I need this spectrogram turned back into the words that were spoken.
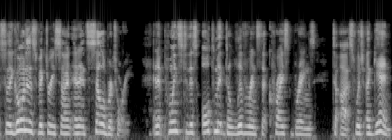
so they go into this victory sign, and it's celebratory. And it points to this ultimate deliverance that Christ brings to us, which again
